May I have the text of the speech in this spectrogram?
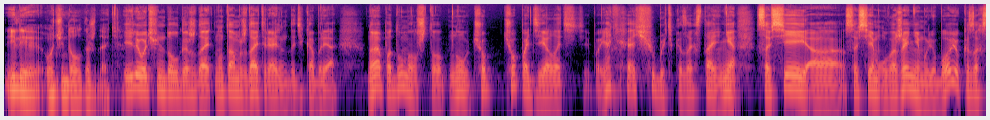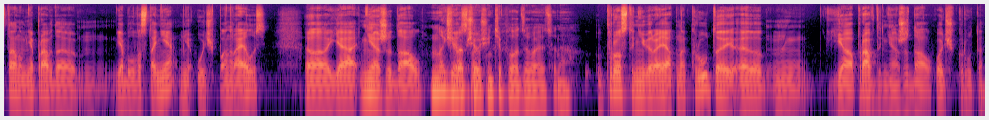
Или очень долго ждать. Или очень долго ждать. Ну, там ждать реально до декабря. Но я подумал, что, ну, что поделать? Типа, я не хочу быть в Казахстане. Нет, со, всей, а, со всем уважением и любовью к Казахстану. Мне, правда, я был в Астане, мне очень понравилось. А, я не ожидал. Многие честно. вообще очень тепло отзываются, да. Просто невероятно круто. Э, м, Я, правда, не ожидал. Очень круто.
